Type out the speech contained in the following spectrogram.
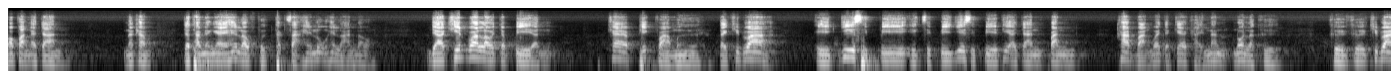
มาฟังอาจารย์นะครับ จะทำยังไงให้เราฝึกทักษะให้ลูกให้หลานเรา อย่าคิดว่าเราจะเปลี่ยนแค่พลิกฝ่ามือ แต่คิดว่าอีก 20 ปี อีก 10 ปี 20 ปีที่อาจารย์ปันคาดหวังว่าจะแก้ไขนั่นนั่นแหละคือ คือคือคิดว่า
